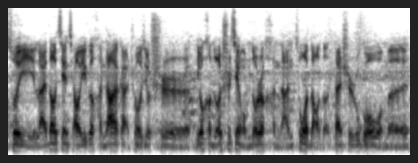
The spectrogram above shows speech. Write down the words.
所以来到剑桥，一个很大的感受就是有很多事情我们都是很难做到的。但是如果我们，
